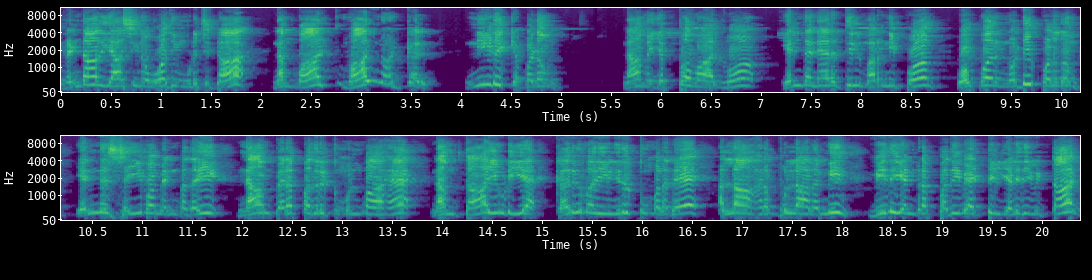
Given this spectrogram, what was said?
இரண்டாவது யாசினை ஓதி முடிச்சிட்டா நம் வாழ் வாழ்நாட்கள் நீடிக்கப்படும். நாம எப்ப வாழ்வோம்? எந்த நேரத்தில் மரணிப்போம்? ஒவ்வொரு நொடி பொழுதும் என்ன செய்வோம் என்பதை நாம் பிறப்பதற்கு முன்பாக நம் தாயுடைய கருவறையில் இருக்கும் பொழுதே அல்லாஹ் ரப்புல் விதி என்ற பதிவேட்டில் எழுதிவிட்டான்.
